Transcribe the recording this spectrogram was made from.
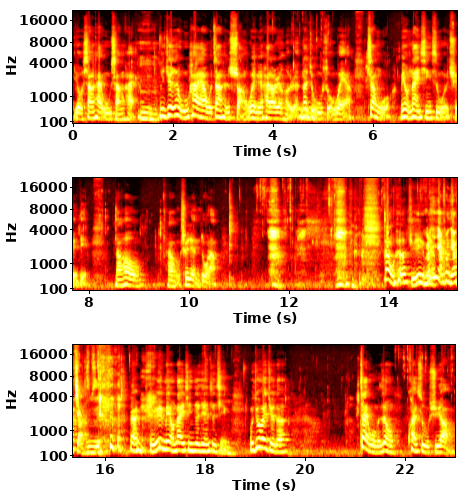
有伤害无伤害。嗯，你觉得无害啊，我这样很爽，我也没有害到任何人，那就无所谓啊。像我没有耐心是我的缺点，然后还有缺点很多啦。但我有举例，我刚才讲说你要讲是不是？对，比喻没有耐心这件事情，我就会觉得，在我们这种快速需要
